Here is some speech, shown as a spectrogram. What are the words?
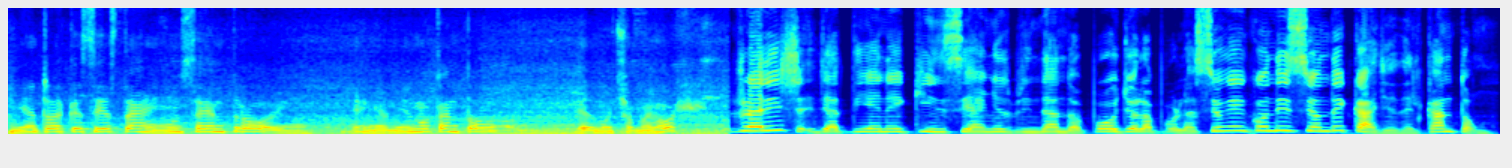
Mientras que si están en un centro, en, en el mismo cantón, es mucho mejor. Reddish ya tiene 15 años brindando apoyo a la población en condición de calle del cantón.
